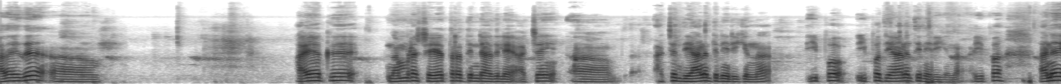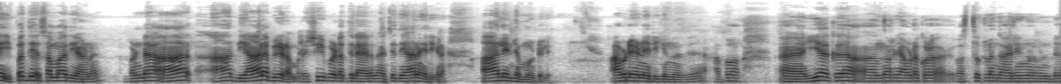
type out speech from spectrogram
അതായത് അയാൾക്ക് നമ്മുടെ ക്ഷേത്രത്തിന്റെ അതിലെ അച്ഛൻ അച്ഛൻ ധ്യാനത്തിനിരിക്കുന്ന ഇപ്പോൾ ഇപ്പോൾ ധ്യാനത്തിനിരിക്കുന്ന ഇപ്പോൾ അതിന് ഇപ്പോൾ സമാധിയാണ്. പണ്ട് ആ ആ ധ്യാനപീഠം ഋഷിപീഠത്തിലായിരുന്നു അച്ഛൻ ധ്യാനം ഇരിക്കണം ആലിന്റെ മൂട്ടിൽ അവിടെയാണ് ഇരിക്കുന്നത്. അപ്പോൾ ഇയാൾക്ക് എന്ന് പറഞ്ഞാൽ അവിടെ കുറേ വസ്തുക്കളും കാര്യങ്ങളും ഉണ്ട്.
